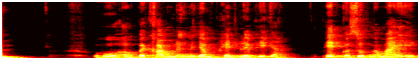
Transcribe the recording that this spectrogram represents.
มโอ้โหเอาไปคำนึงก็ย่างเผ็ดเลยพริกอะ่ะ เผ็ดกว่าซุปหน่อไม้อีก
